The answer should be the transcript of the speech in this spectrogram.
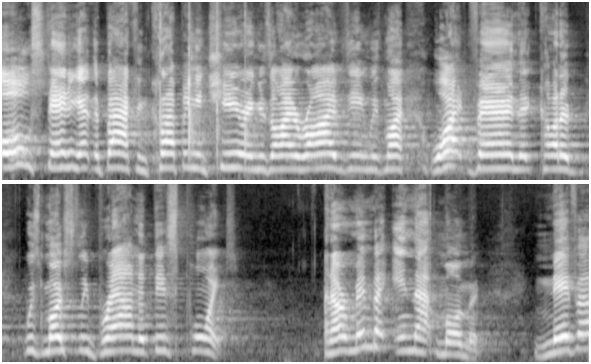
all standing at the back and clapping and cheering as I arrived in with my white van that kind of was mostly brown at this point. And I remember in that moment, never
